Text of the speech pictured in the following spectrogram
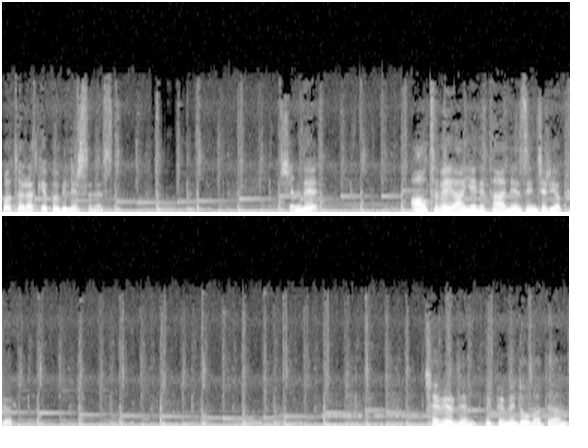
batarak yapabilirsiniz. Şimdi 6 veya 7 tane zincir yapıyorum. Çevirdim, ipimi doladım.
